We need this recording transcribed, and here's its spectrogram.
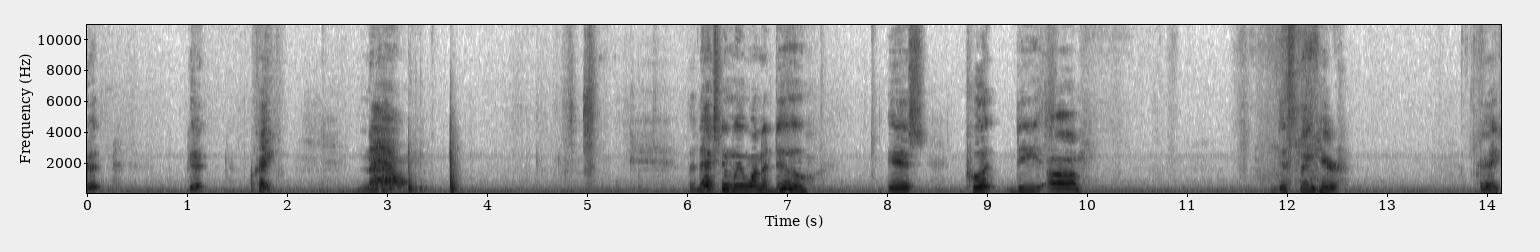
Good. Good. Okay. Now, the next thing we want to do is put the um, this thing here. Okay.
